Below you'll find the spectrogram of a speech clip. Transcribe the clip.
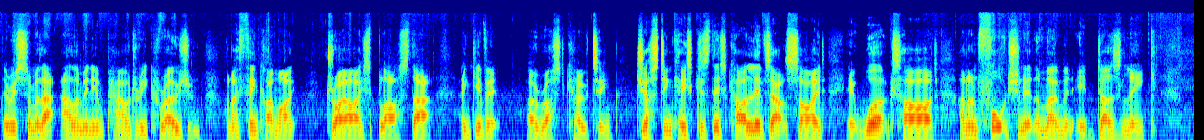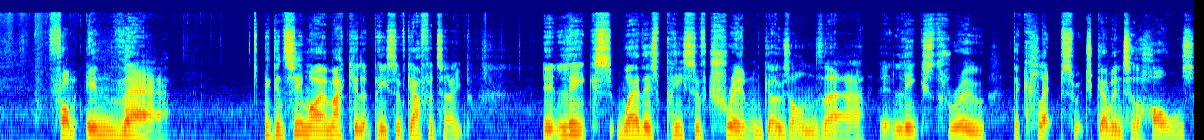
there is some of that aluminium powdery corrosion. And I think I might dry ice blast that and give it a rust coating just in case, because this car lives outside, it works hard, and unfortunately at the moment it does leak from in there you can see my immaculate piece of gaffer tape. It leaks where this piece of trim goes on there, it leaks through the clips which go into the holes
